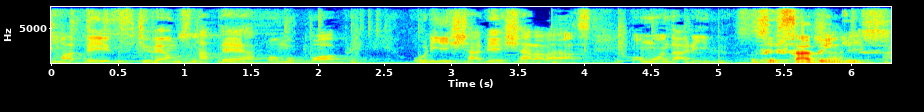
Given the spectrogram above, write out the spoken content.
Uma vez estivemos na terra como pobre. Vocês sabem disso.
